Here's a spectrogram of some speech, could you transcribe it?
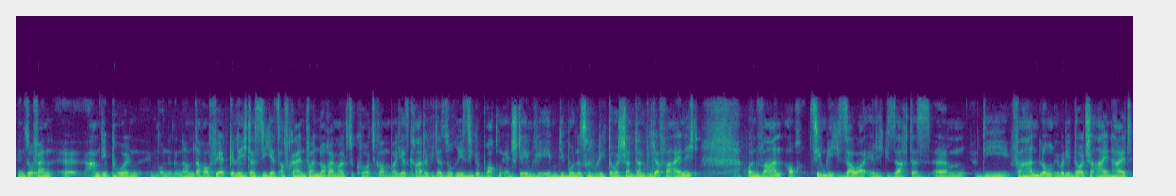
insofern äh, haben die Polen im Grunde genommen darauf Wert gelegt, dass sie jetzt auf keinen Fall noch einmal zu kurz kommen, weil jetzt gerade wieder so riesige Brocken entstehen, wie eben die Bundesrepublik Deutschland dann wieder vereinigt und waren auch ziemlich sauer, ehrlich gesagt, dass ähm, die Verhandlungen über die deutsche Einheit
